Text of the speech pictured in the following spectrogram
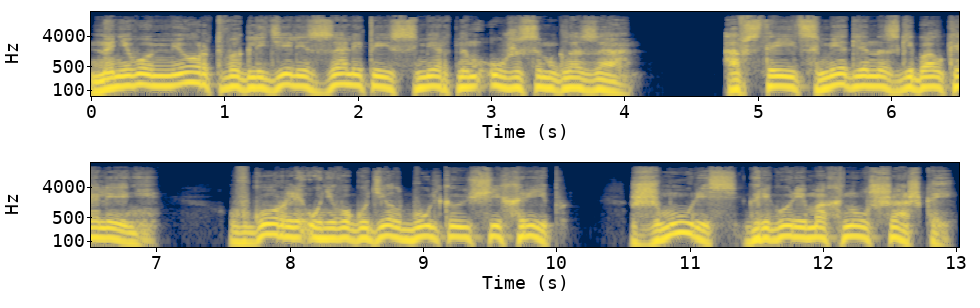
На него мертво глядели залитые смертным ужасом глаза. Австриец медленно сгибал колени. В горле у него гудел булькающий хрип. Жмурясь, Григорий махнул шашкой.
